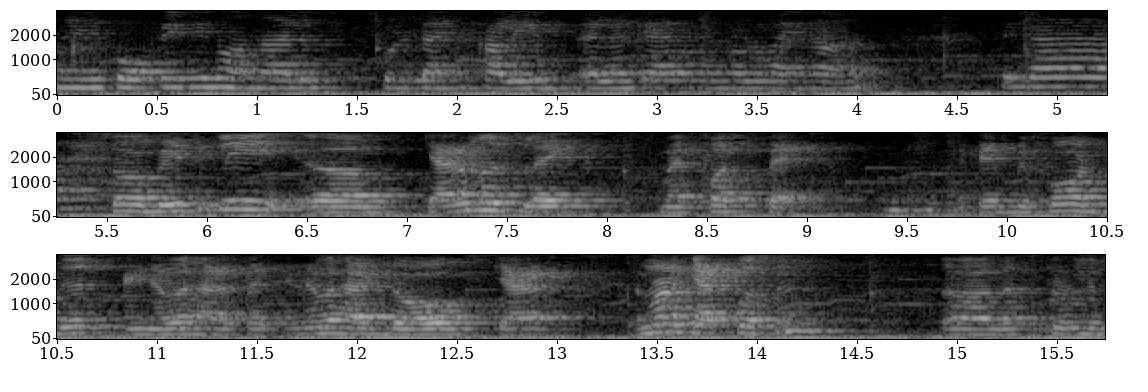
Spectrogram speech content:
ഇനിയിപ്പോൾ ഓഫീസിൽ നിന്ന് വന്നാലും ഫുൾ ടൈം കളിയും എല്ലാം കാരമലിനോട് റയനാണ് പിന്നെ um, caramel is like my first pet. Okay, before this, I never had pet. I never had dogs, cats. I'm not a cat person. Uh, that's totally.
